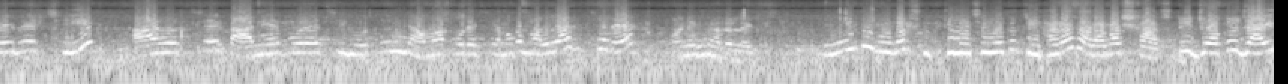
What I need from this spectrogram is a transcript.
বেঁধেছি আর হচ্ছে কানের পরেছি নতুন জামা পরেছি। আমাকে ভালো লাগছে রে। অনেক ভালো লাগে। তুমি তো রোগা শুটকি মাছের মতো চেহারা। আর আমার সাজ তুই যত যাই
